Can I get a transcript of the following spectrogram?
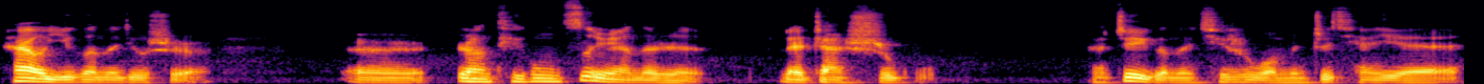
还有一个呢，就是，呃，让提供资源的人来占实股。啊，这个呢，其实我们之前也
